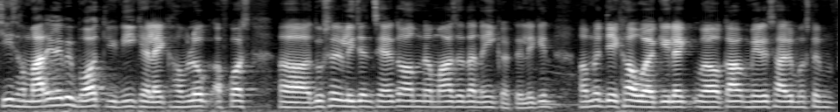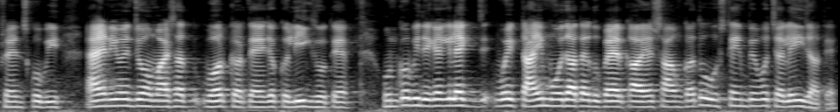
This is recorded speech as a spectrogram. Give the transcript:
चीज़ हमारे लिए भी बहुत यूनिक है लाइक हम लोग ऑफकोर्स दूसरे रिलीजन से हैं तो हम नमाज़ ज़्यादा नहीं करते, लेकिन हमने देखा हुआ है कि लाइक का, मेरे सारे मुस्लिम फ्रेंड्स को भी एंड इवन जो हमारे साथ वर्क करते हैं, जो कलीग्स होते हैं, उनको भी देखा कि लाइक वो एक टाइम हो जाता है दोपहर का या शाम का तो उस टाइम पर वो चले ही जाते हैं।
